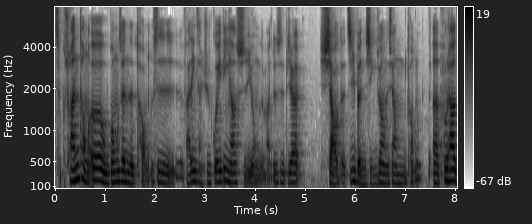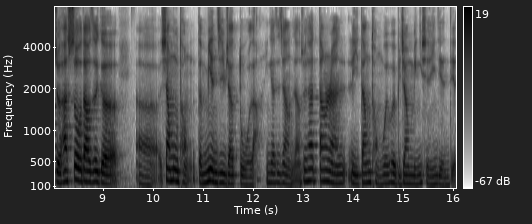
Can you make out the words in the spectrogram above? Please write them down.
传统二二五公升的桶是法定产区规定要使用的嘛，就是比较小的基本形状的橡木桶。呃，葡萄酒它受到这个呃橡木桶的面积比较多啦，应该是这样子讲，所以它当然理当桶味会比较明显一点点。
